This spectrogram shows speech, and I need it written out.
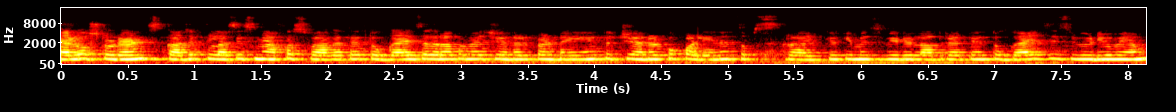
हेलो स्टूडेंट्स काजल क्लासेस में आपका स्वागत है। तो गाइज़ अगर आप हमारे चैनल पर नए हैं तो चैनल को कर लेना सब्सक्राइब क्योंकि मैं इस वीडियो लाते रहते हैं। तो गाइज़ इस वीडियो में हम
